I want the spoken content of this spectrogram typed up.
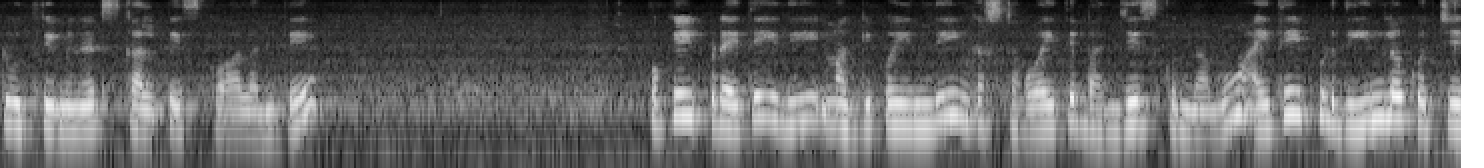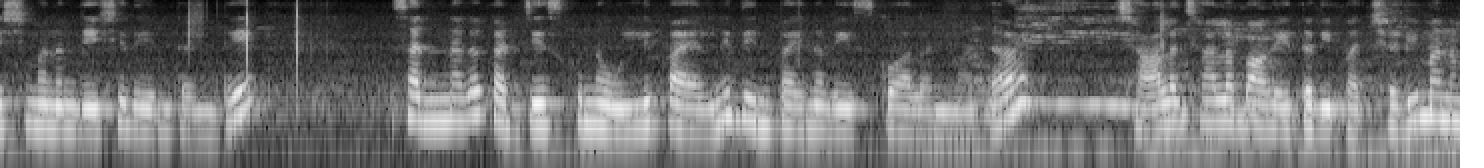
టూ త్రీ మినిట్స్ కలిపేసుకోవాలంతే. ఓకే ఇప్పుడైతే ఇది మగ్గిపోయింది. ఇంకా స్టవ్ అయితే బంద్ చేసుకుందాము. అయితే ఇప్పుడు దీనిలోకి వచ్చేసి మనం చేసేది ఏంటంటే సన్నగా కట్ చేసుకున్న ఉల్లిపాయల్ని దీనిపైన వేసుకోవాలన్నమాట. చాలా చాలా బాగా అవుతుంది ఈ పచ్చడి మనం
